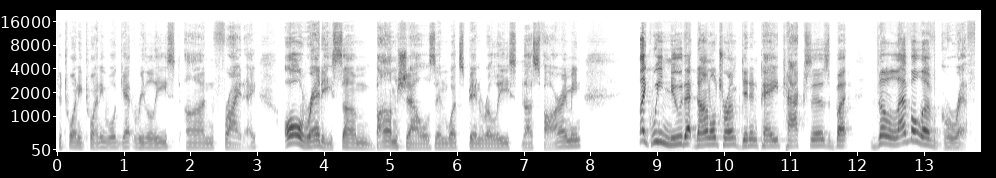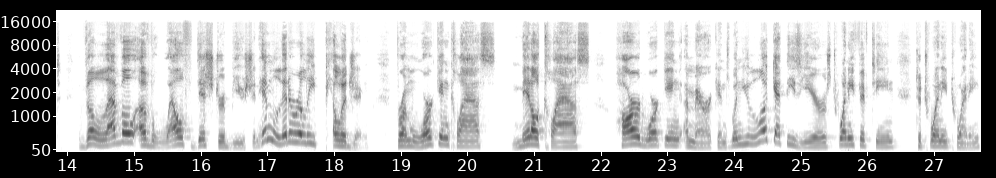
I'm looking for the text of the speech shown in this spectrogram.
to 2020 will get released on Friday. Already some bombshells in what's been released thus far. I mean, like we knew that Donald Trump didn't pay taxes, but the level of grift, the level of wealth distribution, him literally pillaging from working class, middle class, hardworking Americans. When you look at these years, 2015 to 2020,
